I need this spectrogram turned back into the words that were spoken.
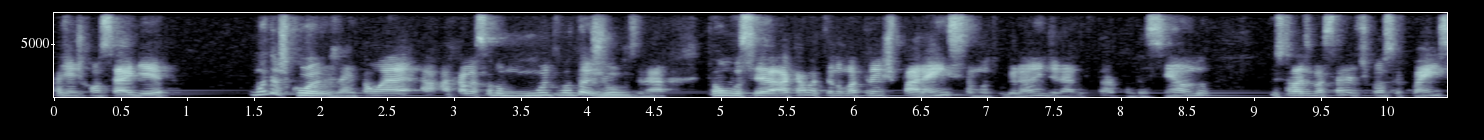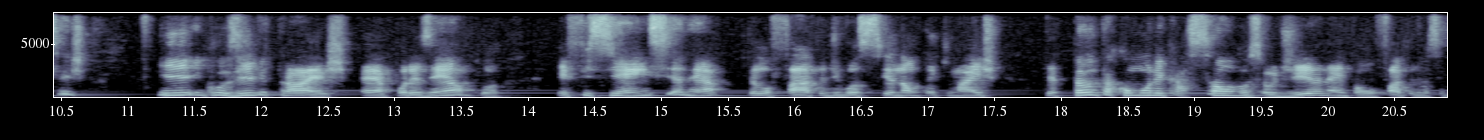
a gente consegue muitas coisas. Né? Então, é, acaba sendo muito vantajoso. Né? Então, você acaba tendo uma transparência muito grande né, do que está acontecendo. Isso traz uma série de consequências e, inclusive, traz, é, por exemplo, eficiência, né, pelo fato de você não ter que mais ter tanta comunicação no seu dia. Né? Então, o fato de você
